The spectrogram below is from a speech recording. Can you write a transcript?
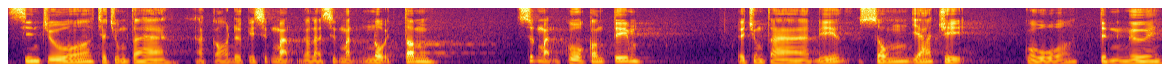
Xin Chúa cho chúng ta à, có được cái sức mạnh gọi là sức mạnh nội tâm, sức mạnh của con tim để chúng ta biết sống giá trị của tình người,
